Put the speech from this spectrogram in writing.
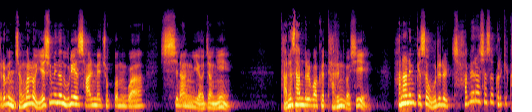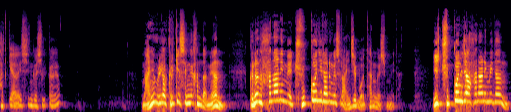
여러분, 정말로 예수 믿는 우리의 삶의 조건과 신앙 여정이 다른 사람들과 그 다른 것이 하나님께서 우리를 차별하셔서 그렇게 갖게 하신 것일까요? 만약 우리가 그렇게 생각한다면 그는 하나님의 주권이라는 것을 알지 못하는 것입니다. 이 주권자 하나님이든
